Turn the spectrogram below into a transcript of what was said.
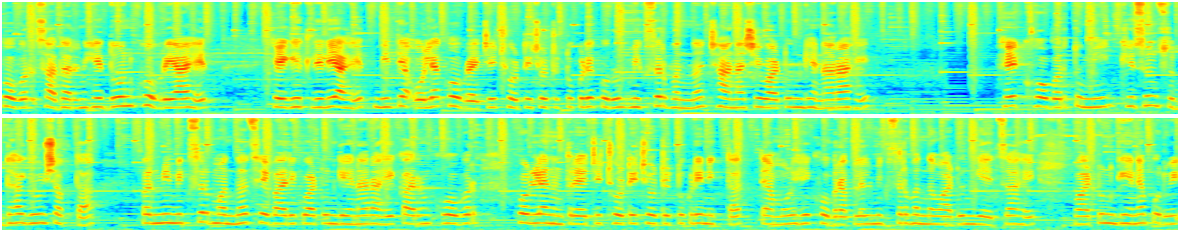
खोबर साधारण हे दोन खोबरे आहेत. हे घेतलेली आहेत. मी त्या ओल्या खोबऱ्याचे छोटे छोटे तुकडे करून मिक्सरमधनं छान अशी वाटून घेणार आहे. हे खोबर तुम्ही खिसूनसुद्धा घेऊ शकता पण मी मिक्सरमधनंच हे बारीक वाटून घेणार आहे कारण खोबर फोडल्यानंतर याचे छोटे छोटे तुकडे निघतात. त्यामुळे हे खोबर आपल्याला मिक्सरमधनं वाटून घ्यायचं आहे. वाटून घेण्यापूर्वी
